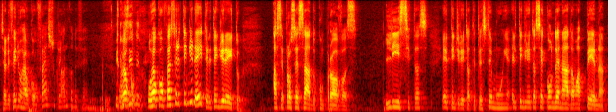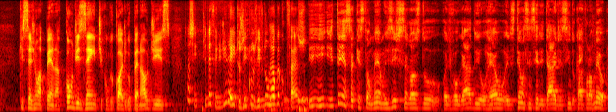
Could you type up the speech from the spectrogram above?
Você defende um réu confesso? Claro que eu defendo. Inclusive... O, réu, o réu confesso ele tem direito, ele tem direito a ser processado com provas lícitas, ele tem direito a ter testemunha, ele tem direito a ser condenado a uma pena que seja uma pena condizente com o que o Código Penal diz. Então, assim, te defende direitos, inclusive de um réu que confesso. E, e, e, tem essa questão mesmo, existe esse negócio do advogado e o réu, eles têm uma sinceridade, assim, do cara falar, meu,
